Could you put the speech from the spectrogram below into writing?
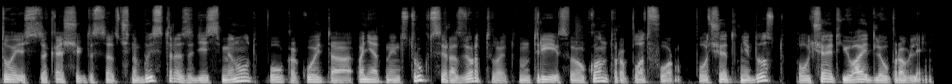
То есть заказчик достаточно быстро, за 10 минут, по какой-то понятной инструкции развертывает внутри своего контура платформу. Получает не доступ, получает UI для управления.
